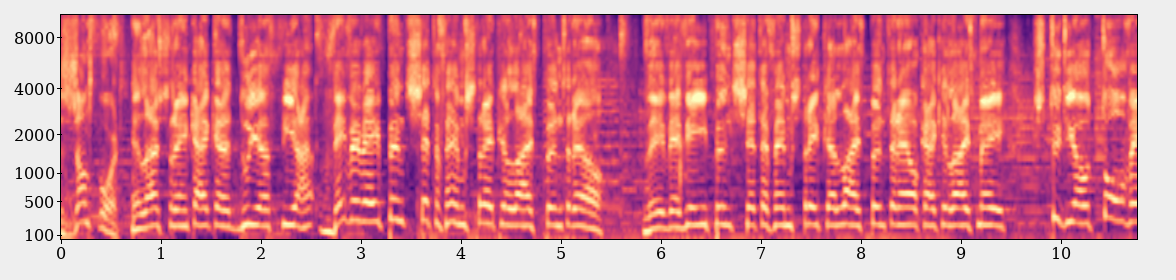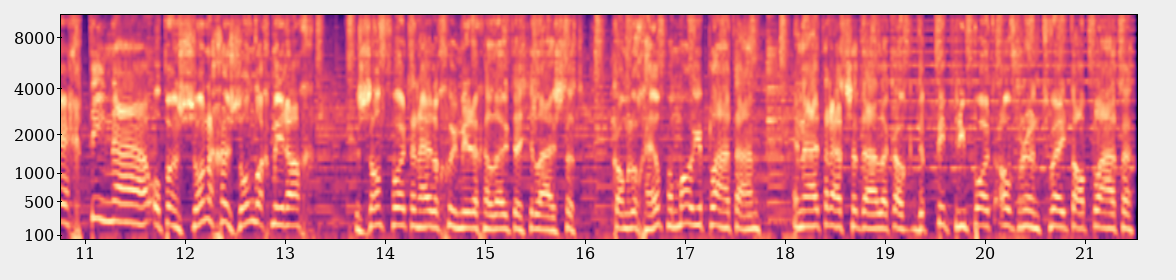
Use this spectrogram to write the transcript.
Zandvoort. En luisteren en kijken doe je via www.zfm-live.nl www.zfm-live.nl Kijk je live mee. Studio Tolweg Tina op een zonnige zondagmiddag. Zandvoort, een hele goede middag en leuk dat je luistert. Er komen nog heel veel mooie platen aan. En uiteraard zo duidelijk ook de Pit Report over een tweetal platen.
